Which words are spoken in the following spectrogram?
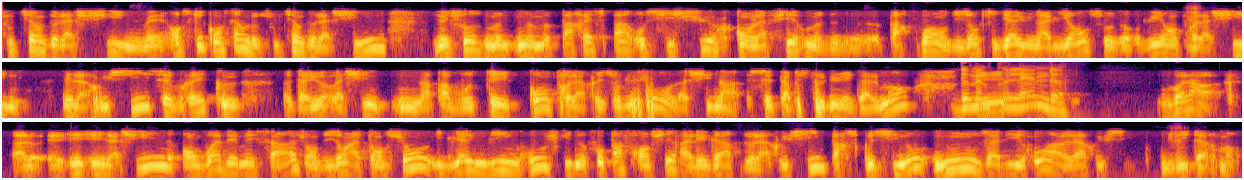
soutien de la Chine. Mais en ce qui concerne le soutien de la Chine, les choses ne me paraissent pas aussi sûres qu'on l'affirme parfois en disant qu'il y a une alliance aujourd'hui entre la Chine et la Russie. C'est vrai que, d'ailleurs, la Chine n'a pas voté contre la résolution. La Chine s'est abstenue également. De même que l'Inde. Voilà. et, la Chine envoie des messages en disant attention, il y a une ligne rouge qu'il ne faut pas franchir à l'égard de la Russie parce que sinon nous nous allierons à la Russie militairement.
